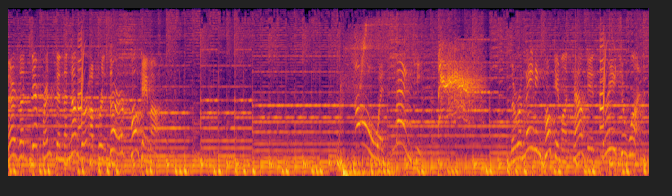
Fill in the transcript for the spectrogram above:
There's a difference in the number of reserve Pokemon. Oh, it's Mankey! The remaining Pokemon count is 3 to 1.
